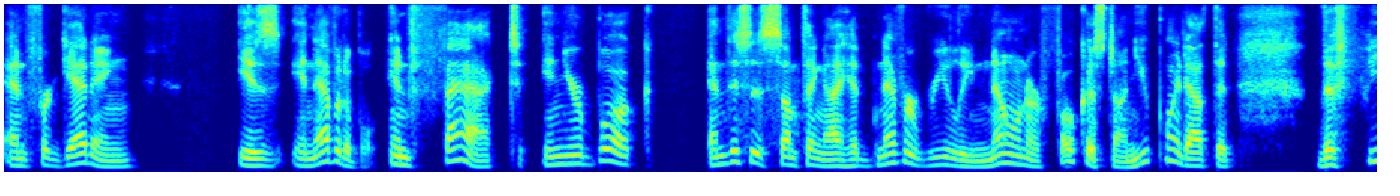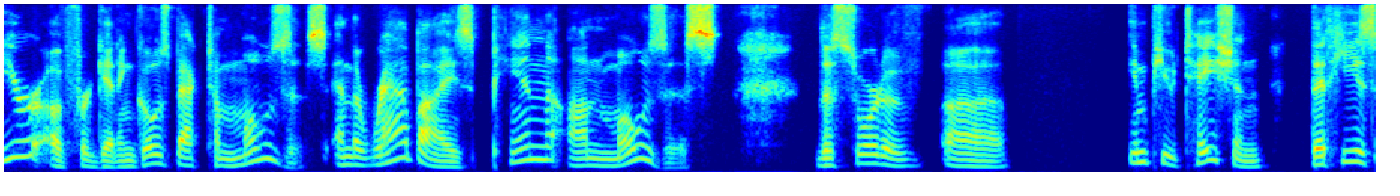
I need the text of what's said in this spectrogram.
and forgetting is inevitable. In fact, in your book, and this is something I had never really known or focused on, you point out that the fear of forgetting goes back to Moses, and the rabbis pin on Moses the sort of uh, imputation that he's,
